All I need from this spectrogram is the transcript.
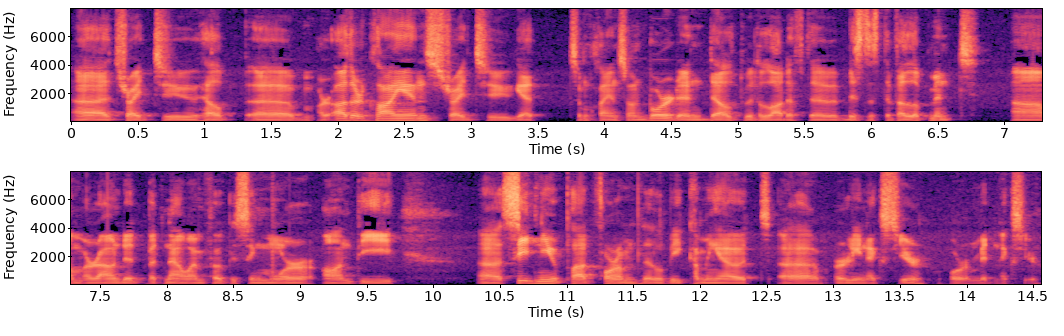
uh, tried to help um, our other clients, tried to get some clients on board, and dealt with a lot of the business development um, around it. But now I'm focusing more on the uh, Seed New platform that'll be coming out uh, early next year or mid next year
